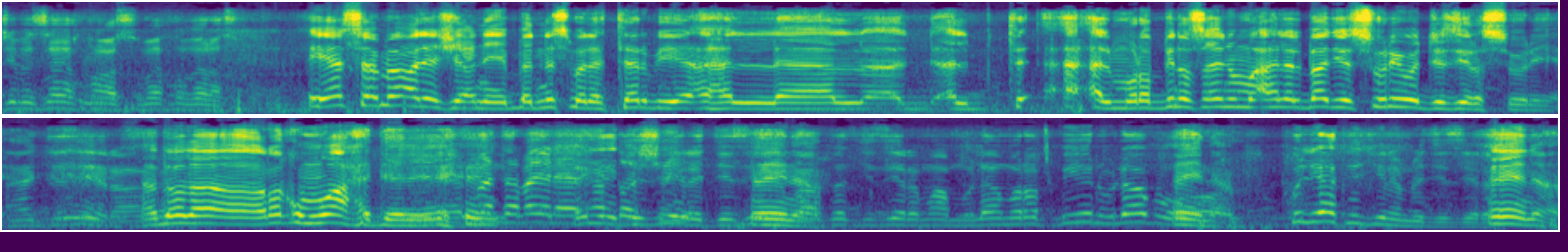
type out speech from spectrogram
جبل زي خلاص ما يا سا معلش يعني بالنسبة للتربية أهل ال- ال- المربين الصحيحين هم أهل البادية السورية والجزيرة السورية. الجزيرة. هذول رقم واحد يعني. هي الجزيره أي الجزيرة نعم. الجزيره ما لا مربين ولا ابو أي نعم. كلياتنا جينا من الجزيرة. أي نعم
